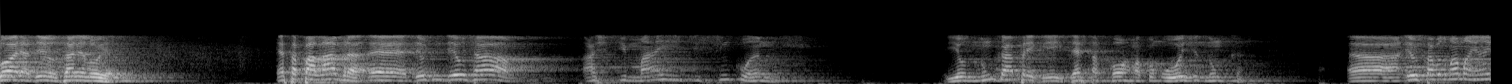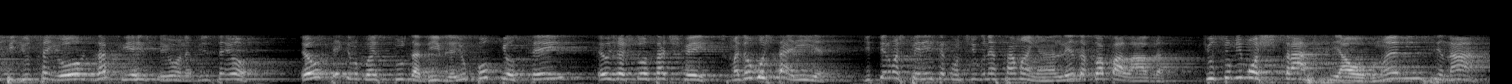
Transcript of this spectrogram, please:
Glória a Deus, aleluia. Essa palavra é, Deus me deu já acho que mais de cinco anos. E eu nunca a preguei desta forma como hoje, nunca. Ah, eu estava numa manhã e pedi o Senhor, desafiei o Senhor, né? Pedi, Senhor, eu sei que não conheço tudo da Bíblia, e o pouco que eu sei, eu já estou satisfeito. Mas eu gostaria de ter uma experiência contigo nessa manhã, lendo a tua palavra. Que o Senhor me mostrasse algo, não é me ensinar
